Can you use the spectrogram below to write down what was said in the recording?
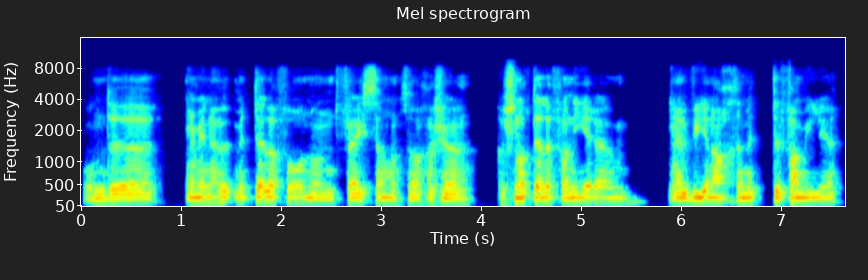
Und äh, ich meine, heute mit Telefon und FaceTime und so kannst du ja du noch telefonieren, äh, Weihnachten mit der Familie.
